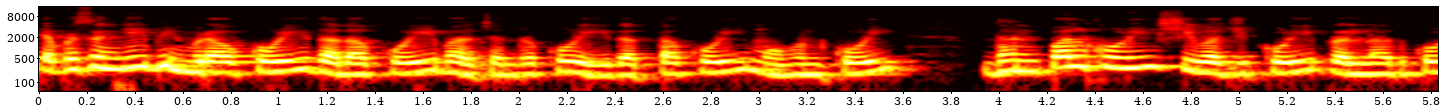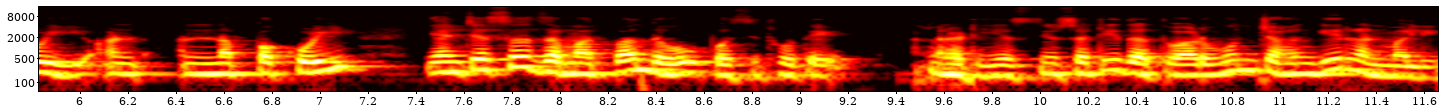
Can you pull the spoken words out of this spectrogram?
याप्रसंगी भीमराव कोळी दादा कोळी भालचंद्र कोळी दत्ता कोळी मोहन कोळी धनपाल कोळी शिवाजी कोळी प्रल्हाद कोळी अण्- अण्णाप्पा कोळी यांच्यासह जमात बांधव उपस्थित होते. मराठी एस न्यूजसाठी दत्त वाढवून जहांगीर रणमली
